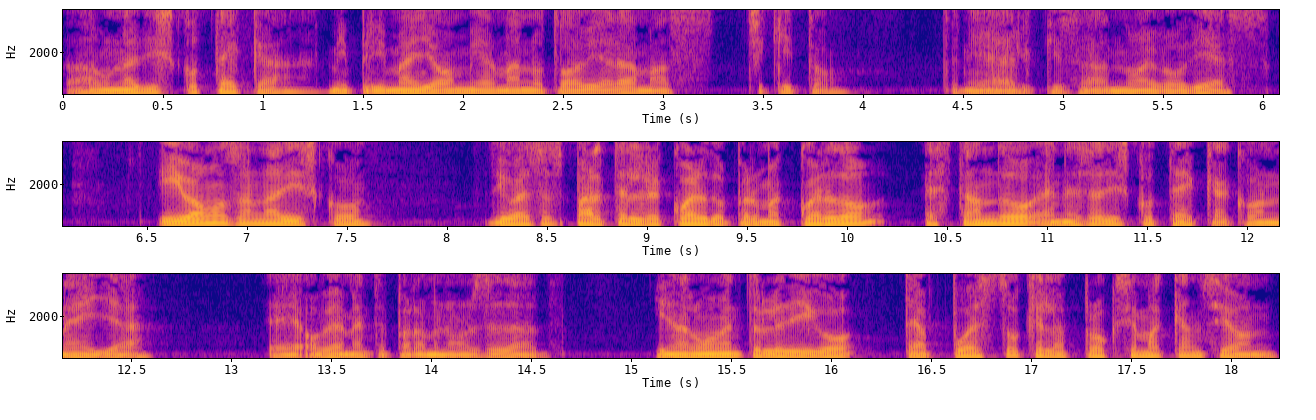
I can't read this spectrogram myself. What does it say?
a una discoteca, mi prima y yo, mi hermano todavía era más chiquito, tenía él quizá nueve o diez. Íbamos a una disco, digo, esa es parte del recuerdo, pero me acuerdo estando en esa discoteca con ella, eh, obviamente para menores de edad, y en algún momento le digo, te apuesto que la próxima canción,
